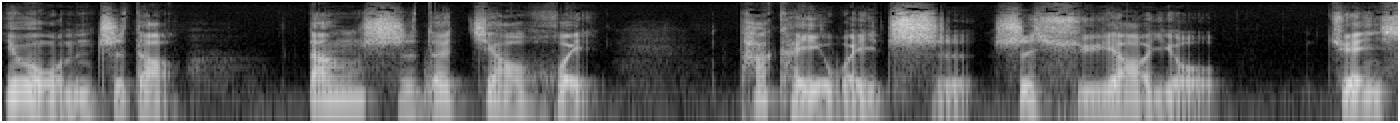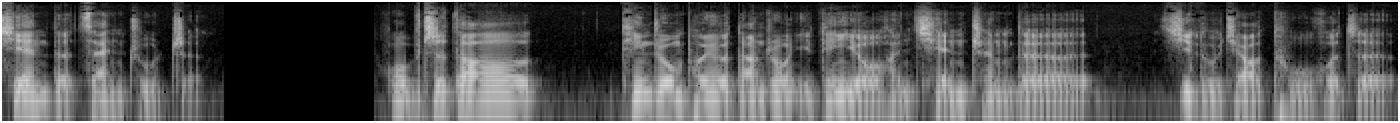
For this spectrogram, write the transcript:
因为我们知道当时的教会它可以维持是需要有捐献的赞助者。我不知道听众朋友当中一定有很虔诚的基督教徒，或者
